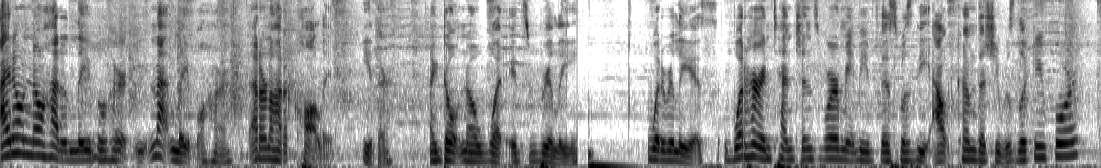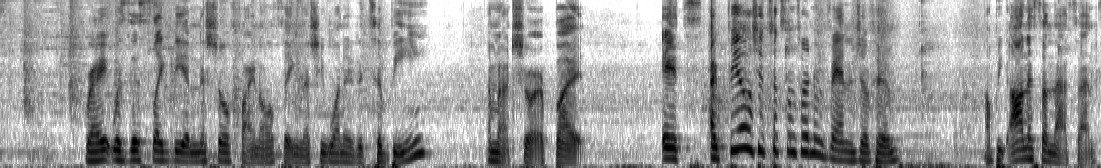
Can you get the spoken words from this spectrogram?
I don't know how to label her. Not label her. I don't know how to call it either. I don't know what it's really, what it really is. What her intentions were. Maybe this was the outcome that she was looking for. Right? Was this like the initial final thing that she wanted it to be? I'm not sure, but it's. I feel she took some sort of advantage of him. I'll be honest on that sense,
